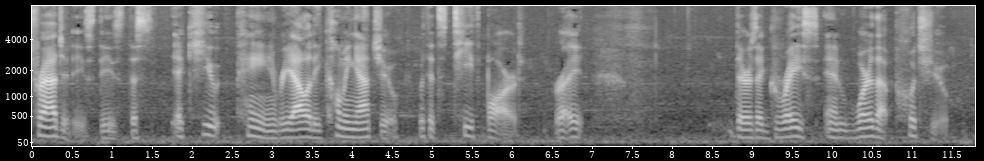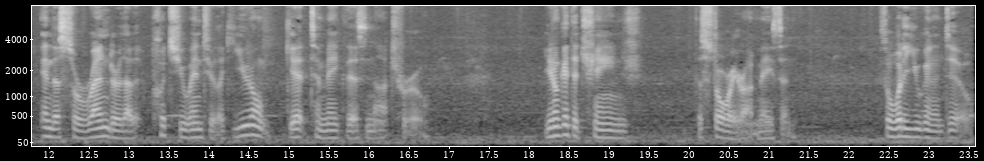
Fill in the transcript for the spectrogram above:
tragedies, these this acute pain, reality coming at you with its teeth bared, right? There's a grace in where that puts you in the surrender that it puts you into. Like, you don't get to make this not true. You don't get to change the story around Mason. So, what are you to do?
